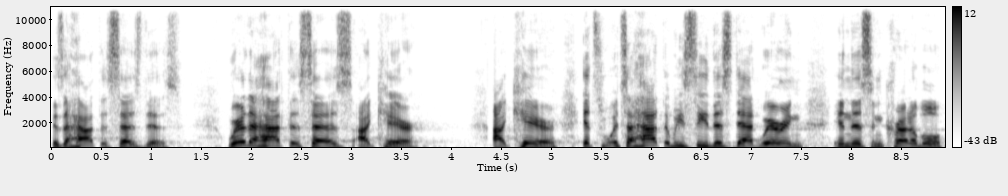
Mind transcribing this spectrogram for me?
is a hat that says this Wear the hat that says, I care. I care. It's, it's a hat that we see this dad wearing in this incredible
